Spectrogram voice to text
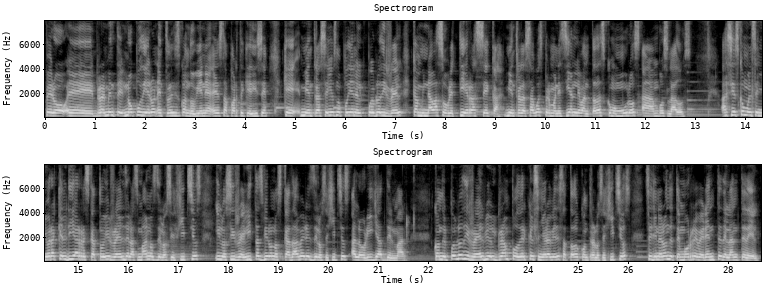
pero eh, realmente no pudieron. Entonces cuando viene esta parte que dice que mientras ellos no podían, el pueblo de Israel caminaba sobre tierra seca, mientras las aguas permanecían levantadas como muros a ambos lados. Así es como el Señor aquel día rescató a Israel de las manos de los egipcios y los israelitas vieron los cadáveres de los egipcios a la orilla del mar. Cuando el pueblo de Israel vio el gran poder que el Señor había desatado contra los egipcios, se llenaron de temor reverente delante de él.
